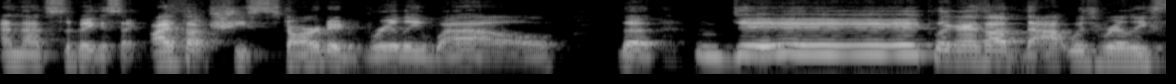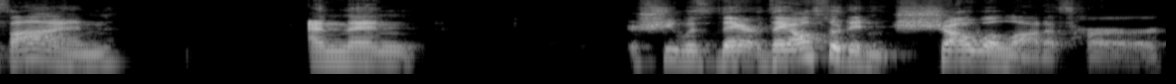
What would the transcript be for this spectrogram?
And that's the biggest thing. I thought she started really well. The dick, like I thought that was really fun. And then she was there. They also didn't show a lot of her,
